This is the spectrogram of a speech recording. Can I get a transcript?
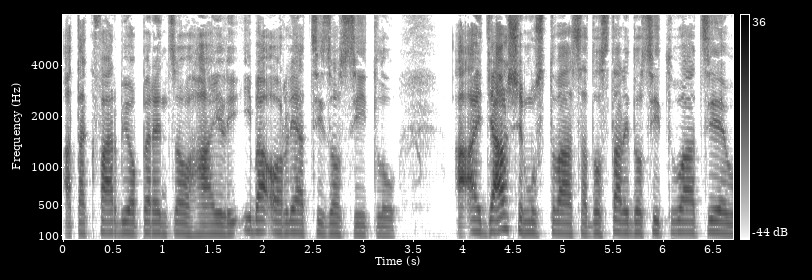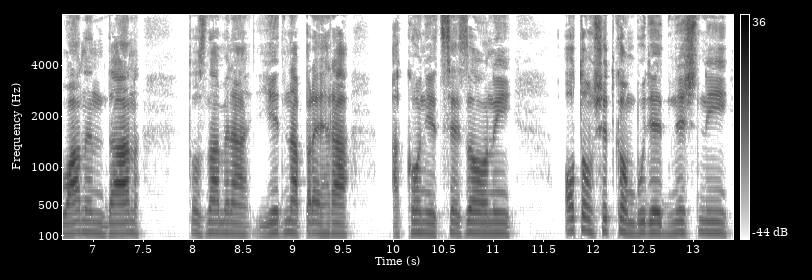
a tak farby operencov hájili iba orliaci zo sítlu. A aj ďalšie mužstva sa dostali do situácie one and done, to znamená jedna prehra a koniec sezóny. O tom všetkom bude dnešný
